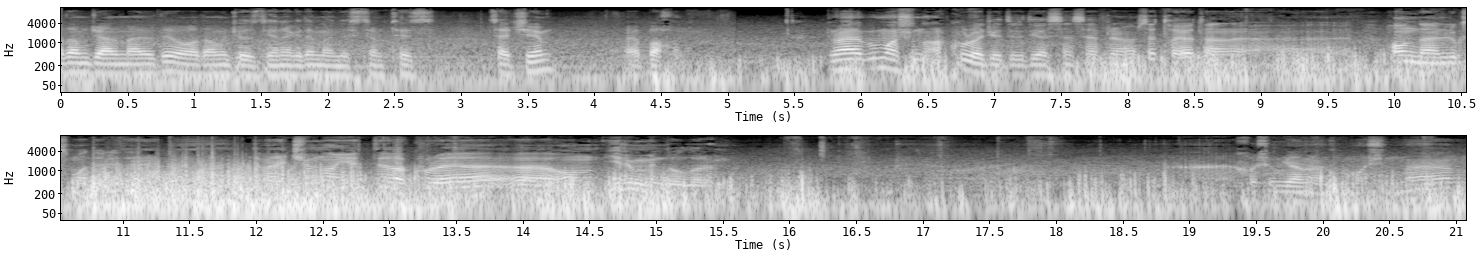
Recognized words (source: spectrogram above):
Adam gəlməlidir. O adamı gözləyənə qədər mən də istəyirəm tez çəkim baxın. Deməli bu maşın Acura gedir deyəsən səhv eləmirəmsə, Toyota'nın Honda'nın lüks modelidir. Deməli 2017 Acura'ya ə, 10 20 min dollara. Xoşum gəlmir bu maşından.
